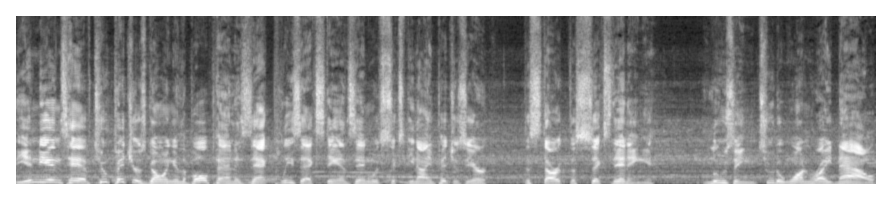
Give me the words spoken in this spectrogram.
The Indians have two pitchers going in the bullpen as Zach Plesac stands in with 69 pitches here to start the sixth inning, losing 2 to 1 right now.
